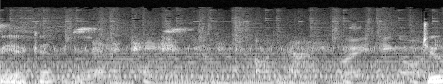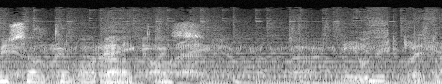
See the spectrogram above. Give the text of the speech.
Maybe I can Levitation units online. Waiting on. do something about this. Unit ready.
